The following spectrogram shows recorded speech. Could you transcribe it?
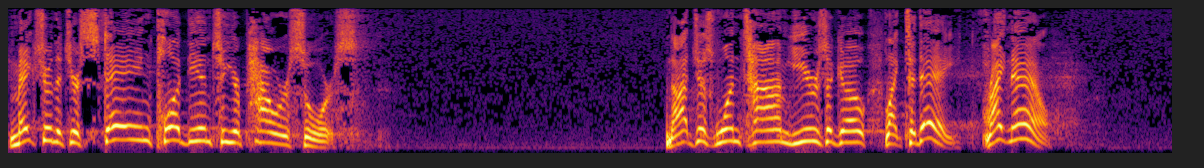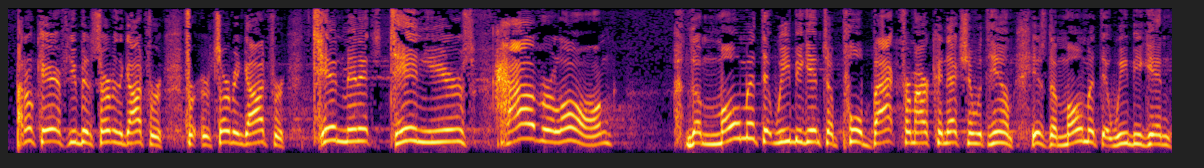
Make sure that you're staying plugged into your power source. Not just one time years ago, like today, right now. I don't care if you've been serving God for, for serving God for 10 minutes, 10 years, however long. The moment that we begin to pull back from our connection with Him is the moment that we begin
